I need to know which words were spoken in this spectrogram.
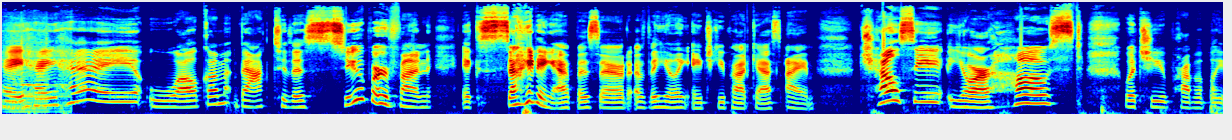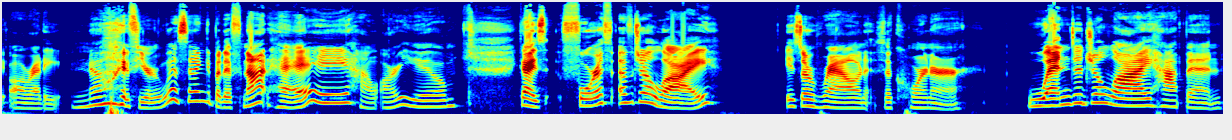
Hey, hey, hey. Welcome back to this super fun, exciting episode of the Healing HQ podcast. I am Chelsea, your host, which you probably already know if you're listening, but if not, hey, how are you? Guys, 4th of July is around the corner. When did July happen?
